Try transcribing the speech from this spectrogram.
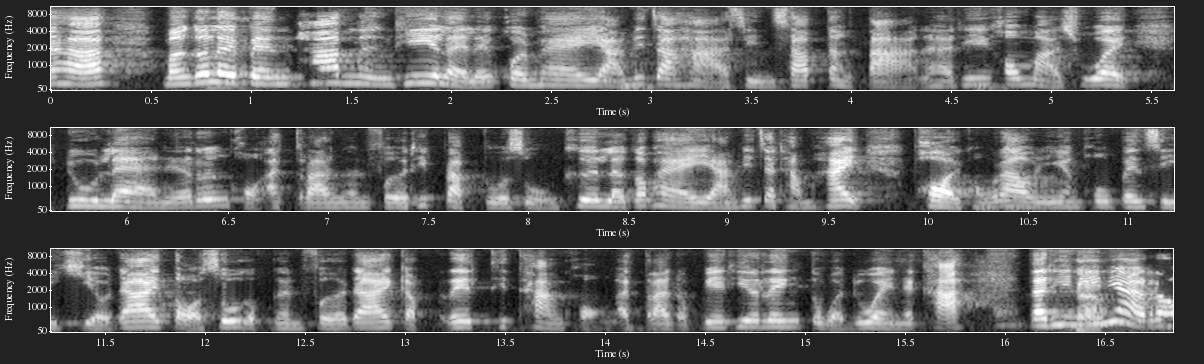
นะคะ มันก็เลยเป็นภาพหนึ่งที่หลาย ๆ คนพยายามที่จะหาสินทรัพย์ต่าง ๆ นะคะที่เข้ามาช่วยดูแลในเรื่องของอัตราเงินเฟ้อที่ปรับตัวสูงขึ้น แล้วก็พยายามที่จะทำให้พอร์ตของเราเนี่ยยังคงเป็นสีเขียวได้ต่อสู้กับเงินเฟ้อได้กับเรททิศทางของอัตราดอกเบี้ยที่เร่งตัวด้วยนะคะ แต่ทีนี้เนี่ยเรา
